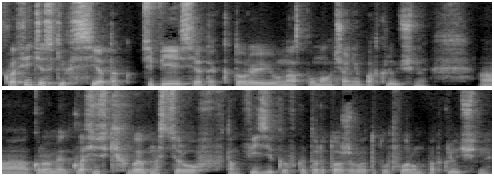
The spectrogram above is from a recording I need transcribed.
классических сеток, CPA-сеток, которые у нас по умолчанию подключены, кроме классических веб-мастеров, там, физиков, которые тоже в эту платформу подключены,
